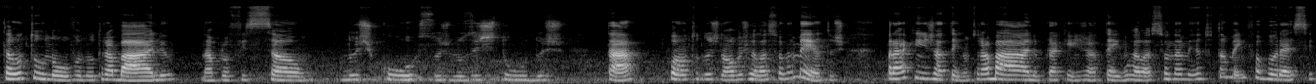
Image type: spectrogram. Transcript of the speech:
tanto o novo no trabalho, na profissão, nos cursos, nos estudos, tá? Quanto nos novos relacionamentos. Para quem já tem um trabalho, para quem já tem um relacionamento, também favorece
